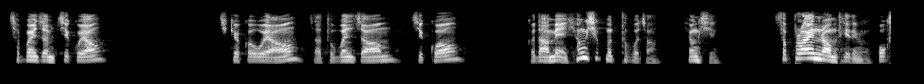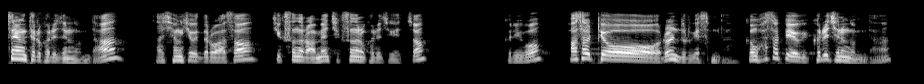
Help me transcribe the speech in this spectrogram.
첫 번째 점 찍고요. 직교 끄고요. 자, 두 번째 점 찍고, 그 다음에 형식부터 보죠. 형식. 스플라인으로 하면 어떻게 됩니까? 곡선 형태로 그려지는 겁니다. 다시 형식에 들어와서 직선으로 하면 직선으로 그려지겠죠? 그리고 화살표를 누르겠습니다. 그럼 화살표 여기 그려지는 겁니다.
